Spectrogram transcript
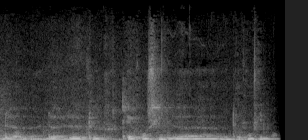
de, toutes les consignes de confinement.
